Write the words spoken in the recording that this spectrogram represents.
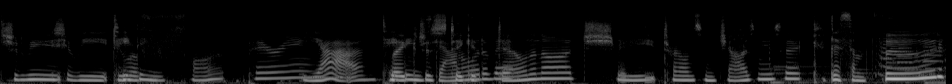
should we should we do take a things font pairing? yeah take like things just down take a little it bit down a notch. Maybe turn on some jazz music. get some food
